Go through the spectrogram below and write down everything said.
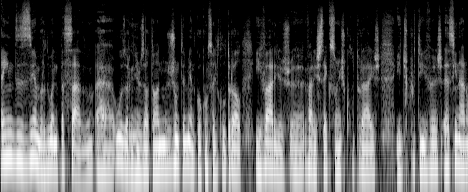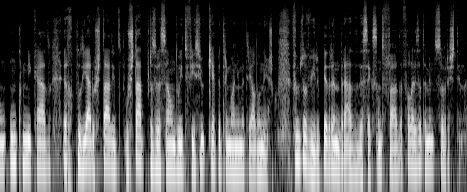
Em dezembro do ano passado, uh, os organismos autónomos, juntamente com o Conselho Cultural e várias, uh, várias secções culturais e desportivas, assinaram um comunicado a repudiar o, estádio o estado de preservação do edifício, que é património material da Unesco. Vamos ouvir Pedro Andrade, da secção de FAD, falar exatamente sobre este tema.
